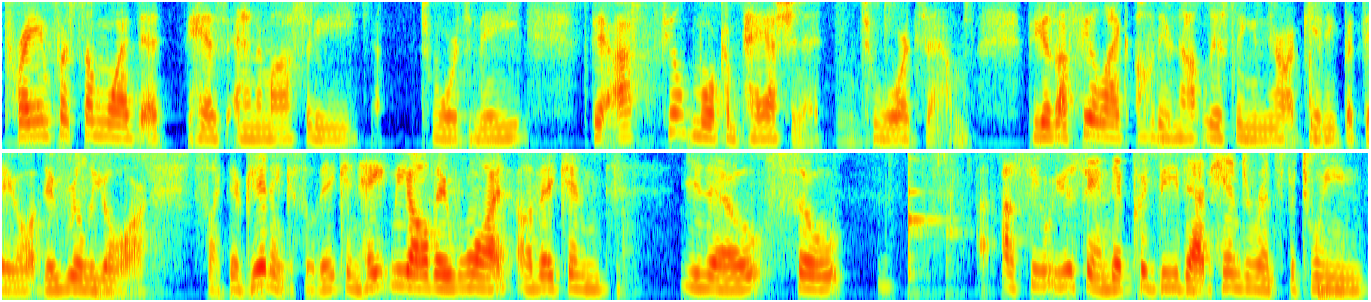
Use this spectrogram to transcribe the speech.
praying for someone that has animosity towards me, that I feel more compassionate mm-hmm. towards them because I feel like, oh, they're not listening and they're not getting, but they are. They really are. It's like they're getting, so they can hate me all they want, or they can, you know. So I see what you're saying. There could be that hindrance between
